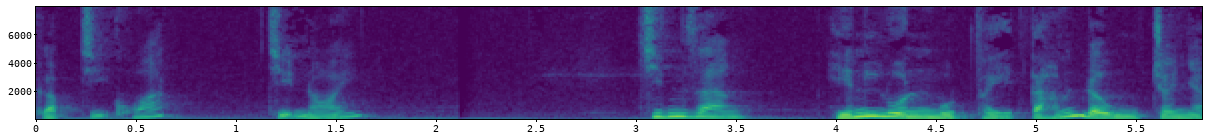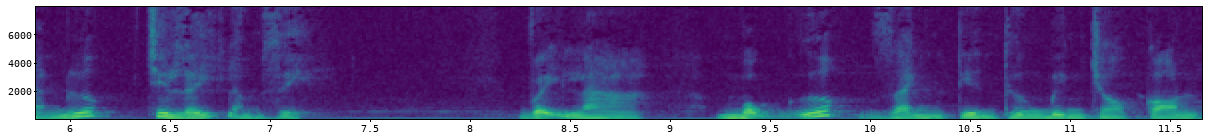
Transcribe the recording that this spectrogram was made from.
gặp chị Khoát. Chị nói, Chín Giang hiến luôn 1,8 đồng cho nhà nước chứ lấy làm gì. Vậy là mộng ước dành tiền thương binh cho con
